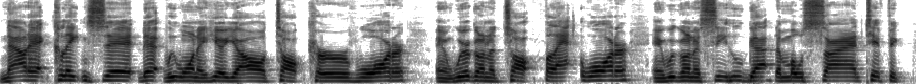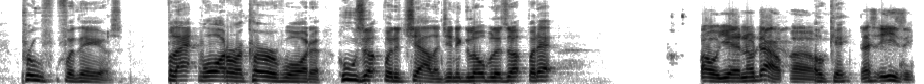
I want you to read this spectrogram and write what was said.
Now that Clayton said that, we want to hear y'all talk curved water, and we're gonna talk flat water, and we're gonna see who got the most scientific proof for theirs. Flat water or curved water? Who's up for the challenge? Any global is up for that? Oh yeah, no doubt. Um, Okay. That's easy.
